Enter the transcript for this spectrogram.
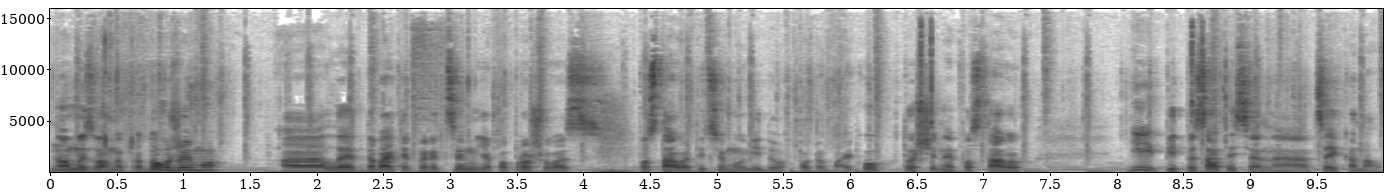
Ну а ми з вами продовжуємо. Але давайте перед цим я попрошу вас поставити цьому відео вподобайку, хто ще не поставив, і підписатися на цей канал.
